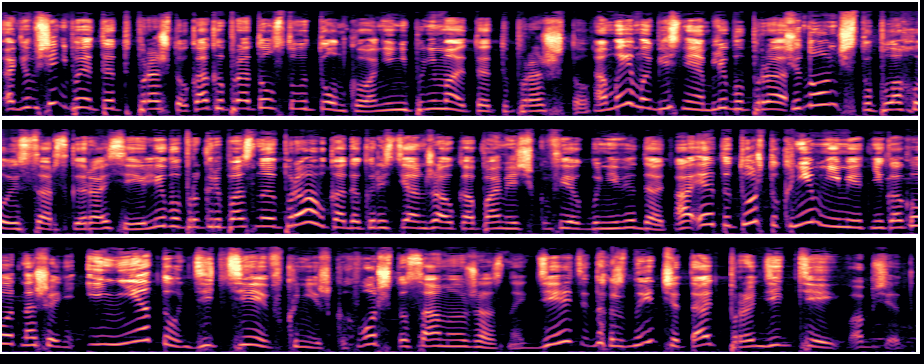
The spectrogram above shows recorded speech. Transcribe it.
Они вообще не понимают это про что. Как и про Толстого и Тонкого. Они не понимают это про что. А мы им объясняем либо про чиновничество плохое из царской России, либо про крепостное право, когда крестьян жалко, а помещиков век бы не видать. А это то, что к ним не имеет никакого отношения. И нету детей в книжках. Вот что самое ужасное. Дети должны читать про детей вообще-то.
